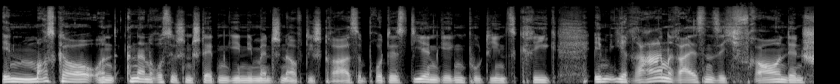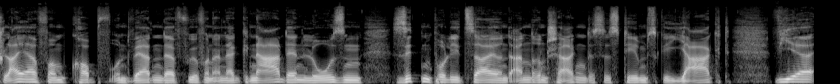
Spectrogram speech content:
In Moskau und anderen russischen Städten gehen die Menschen auf die Straße, protestieren gegen Putins Krieg. Im Iran reißen sich Frauen den Schleier vom Kopf und werden dafür von einer gnadenlosen Sittenpolizei und anderen Schergen des Systems gejagt. Wir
